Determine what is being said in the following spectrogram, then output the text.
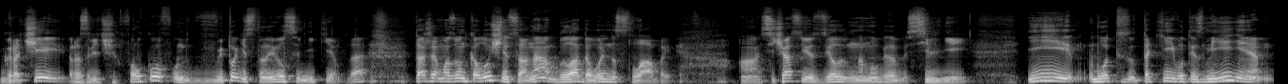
грачей, различных волков, он в итоге становился никем. Да? Та же Амазонка-лучница, она была довольно слабой. А сейчас ее сделали намного сильней. И вот такие вот изменения,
